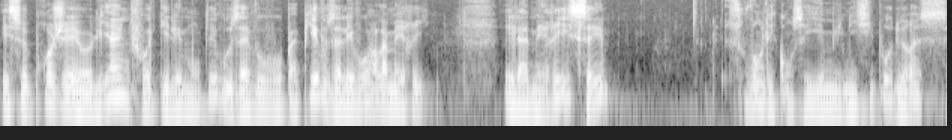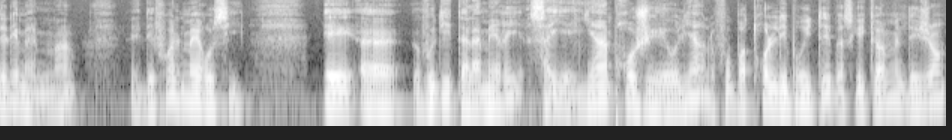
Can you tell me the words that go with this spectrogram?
Et ce projet éolien, une fois qu'il est monté, vous avez vos papiers, vous allez voir la mairie. Et la mairie, c'est souvent les conseillers municipaux, du reste, c'est les mêmes. Hein. et des fois le maire aussi. Et euh, vous dites à la mairie, ça y est, il y a un projet éolien, il ne faut pas trop l'ébruiter parce qu'il y a quand même des gens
